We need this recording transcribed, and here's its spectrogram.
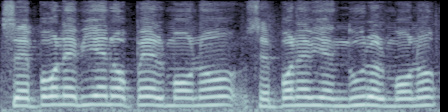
Se pone bien OP el mono, se pone bien duro el mono.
